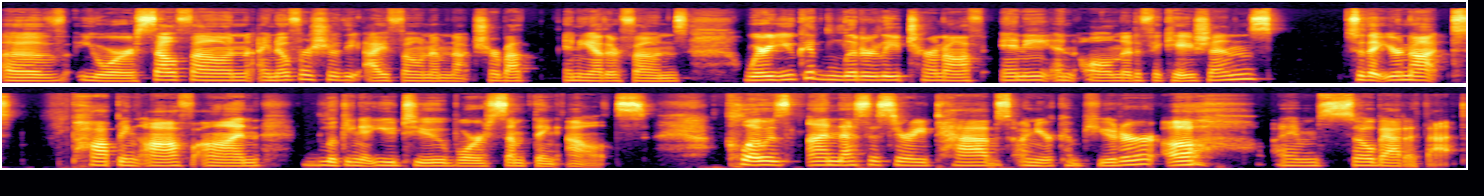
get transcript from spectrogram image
of your cell phone. I know for sure the iPhone, I'm not sure about any other phones, where you could literally turn off any and all notifications so that you're not popping off on looking at YouTube or something else. Close unnecessary tabs on your computer. Oh, I'm so bad at that.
